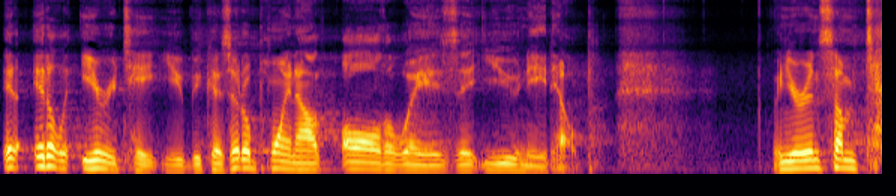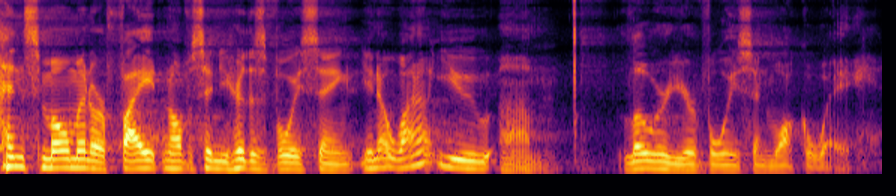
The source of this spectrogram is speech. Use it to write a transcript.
It, will irritate you because it'll point out all the ways that you need help. When you're in some tense moment or fight, and all of a sudden you hear this voice saying, You know, why don't you um, lower your voice and walk away?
